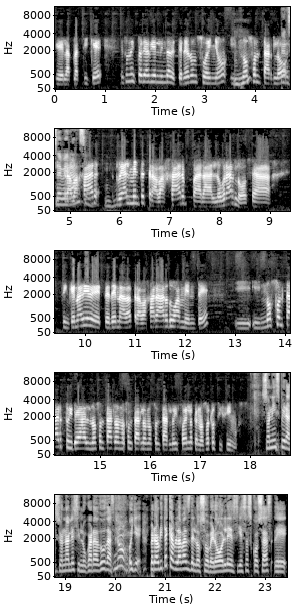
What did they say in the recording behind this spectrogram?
que la platique, es una historia bien linda de tener un sueño y no soltarlo y trabajar, realmente trabajar para lograrlo, o sea, sin que nadie te dé nada, trabajar arduamente y, y no soltar tu ideal, no soltarlo, no soltarlo, no soltarlo, y fue lo que nosotros hicimos. Son inspiracionales sin lugar a dudas. No. Oye, pero ahorita que hablabas de los overoles y esas cosas, eh,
